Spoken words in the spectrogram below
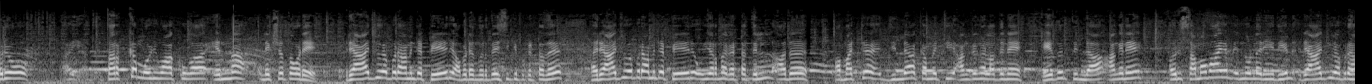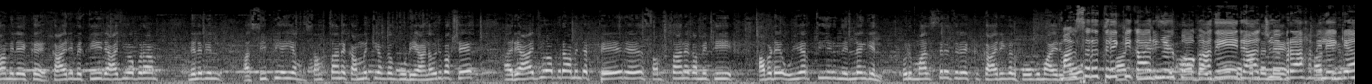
ഒരു തർക്കം ഒഴിവാക്കുക എന്ന ലക്ഷ്യത്തോടെ രാജു എബ്രാമിന്റെ പേര് അവിടെ നിർദ്ദേശിക്കപ്പെട്ടത്. രാജു എബ്രാമിന്റെ പേര് ഉയർന്ന ഘട്ടത്തിൽ അത് മറ്റ് ജില്ലാ കമ്മിറ്റി അംഗങ്ങൾ അതിനെ എതിർത്തില്ല. അങ്ങനെ ഒരു സമവായം എന്നുള്ള രീതിയിൽ രാജു എബ്രഹാമിലേക്ക് കാര്യമെത്തി. രാജു എബ്രഹാം നിലവിൽ സി പി ഐ എം സംസ്ഥാന കമ്മിറ്റി അംഗം കൂടിയാണ്. ഒരുപക്ഷെ രാജു എബ്രഹാമിന്റെ പേര് സംസ്ഥാന കമ്മിറ്റി അവിടെ ഉയർത്തിയിരുന്നില്ലെങ്കിൽ ഒരു മത്സരത്തിലേക്ക് കാര്യങ്ങൾ പോകുമായിരുന്നു. മത്സരത്തിലേക്ക് കാര്യങ്ങൾ പോകാതെ രാജു തന്നെ, എബ്രാഹിമിലേക്ക്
